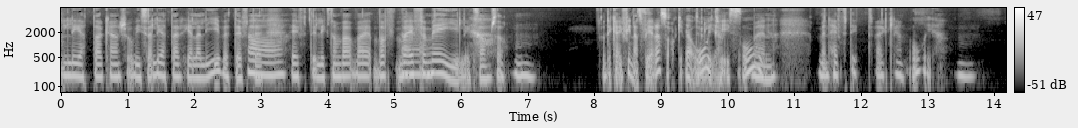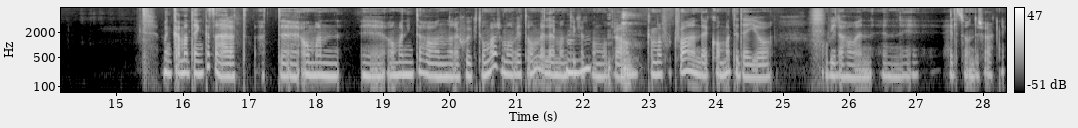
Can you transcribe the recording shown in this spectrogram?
letar kanske, och vissa letar hela livet efter, Ja. efter liksom, vad, vad, är- vad, vad är för Ja. mig. Liksom, så. Mm. Och det kan ju finnas flera saker Ja, ja. naturligtvis. Oj, men, ja. men häftigt, verkligen. Oh, ja. Men kan man tänka så här att, att eh, om, man, eh, om man inte har några sjukdomar som man vet om, eller man tycker att man mår bra, kan man fortfarande komma till dig och, och vilja ha en, en eh, hälsoundersökning?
